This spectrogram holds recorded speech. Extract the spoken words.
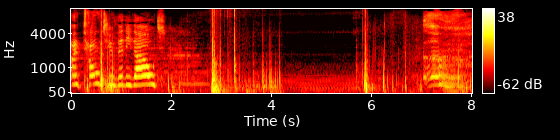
I told you, really loud. Ugh.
